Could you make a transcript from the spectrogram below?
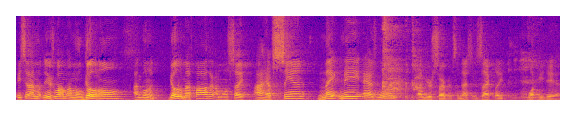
He said, I'm, Here's what I'm, I'm going to go home. I'm going to go to my father. I'm going to say, I have sinned. Make me as one of your servants. And that's exactly what he did.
